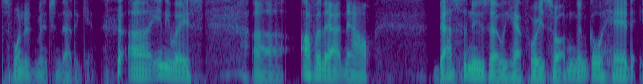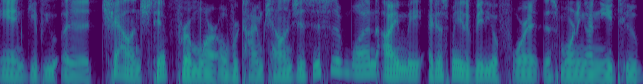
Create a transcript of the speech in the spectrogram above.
just wanted to mention that again. Uh, anyways, uh, off of that now, that's the news that we have for you. So I'm going to go ahead and give you a challenge tip from our overtime challenges. This is one I made. I just made a video for it this morning on YouTube.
